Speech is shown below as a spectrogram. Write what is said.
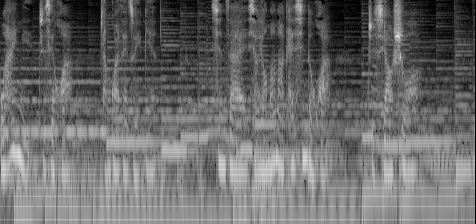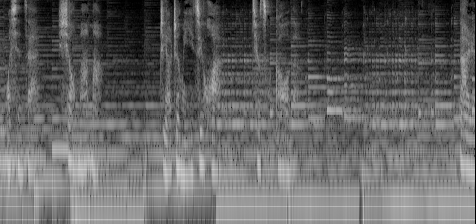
我爱你”这些话常挂在嘴边。现在想要妈妈开心的话，只需要说“我现在需要妈妈”，只要这么一句话就足够了。大人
